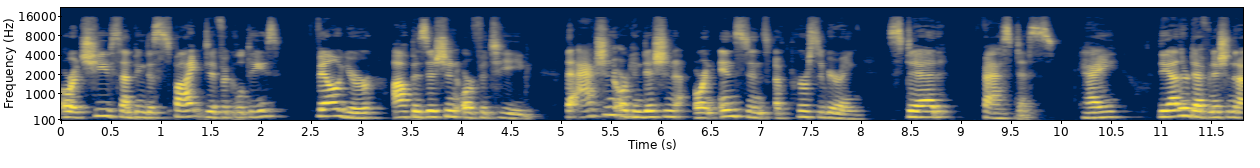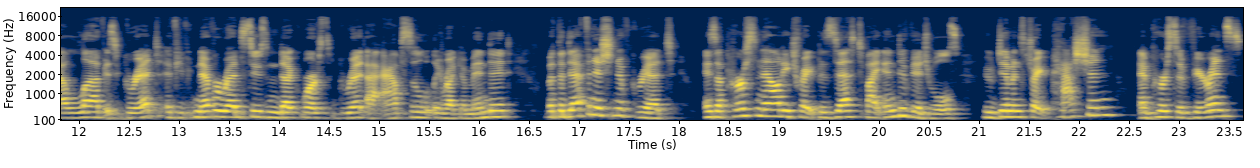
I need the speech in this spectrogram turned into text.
or achieve something despite difficulties, failure, opposition, or fatigue. The action or condition or an instance of persevering, steadfastness. Okay. The other definition that I love is grit. If you've never read Susan Duckworth's Grit, I absolutely recommend it. But the definition of grit is a personality trait possessed by individuals who demonstrate passion and perseverance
